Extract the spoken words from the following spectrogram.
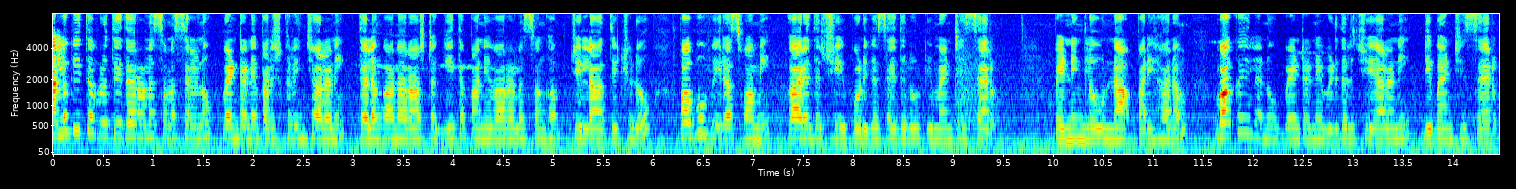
కల్లుగీత వృత్తిదారుల సమస్యలను వెంటనే పరిష్కరించాలని తెలంగాణ రాష్ట్ర గీత పనివారాల సంఘం జిల్లా అధ్యక్షుడు పబ్బు వీరస్వామి కార్యదర్శి పొడిగ సైదులు డిమాండ్ చేశారు. పెండింగ్లో ఉన్న పరిహారం బకాయిలను వెంటనే విడుదల చేయాలని డిమాండ్ చేశారు.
